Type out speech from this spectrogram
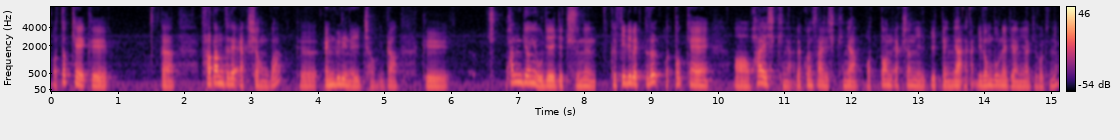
어떻게 그 그러니까 사람들의 액션과 그 angry nature 그러니까 그 환경이 우리에게 주는 그 피드백들을 어떻게 어, 화해시키냐, reconcile 시키냐, 어떤 액션이 있겠냐, 약간 이런 부분에 대한 이야기거든요.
